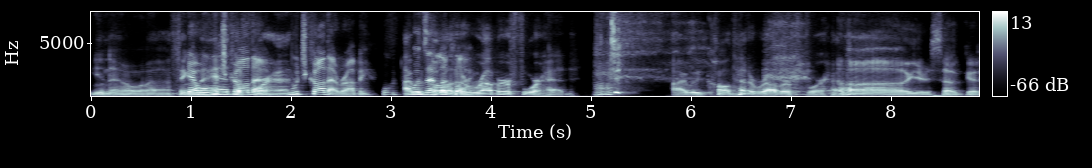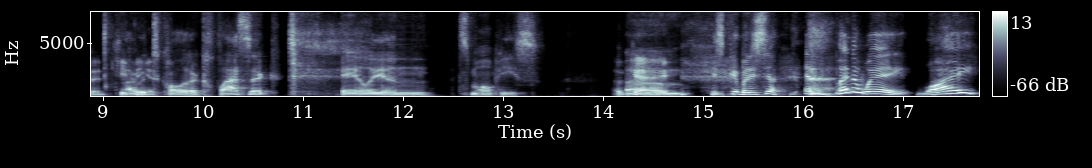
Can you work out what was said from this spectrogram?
you know, uh, thing yeah. on the What would you call that? forehead. What would you call that, Robbie? What, I would call it a rubber forehead. I would call that a rubber forehead. oh, you're so good at keeping. I would it. call it a classic alien small piece. Okay. Um, he's good, but he's still. And by the way, why,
